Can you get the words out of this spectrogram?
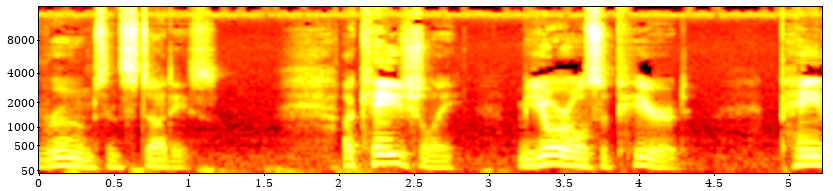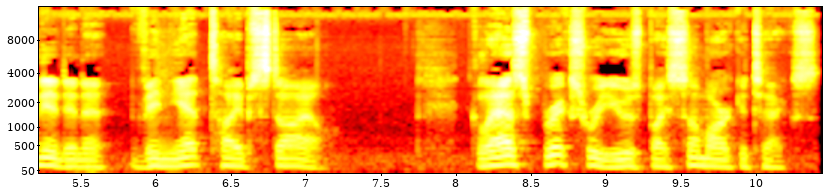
rooms, and studies. Occasionally, murals appeared, painted in a vignette type style. Glass bricks were used by some architects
